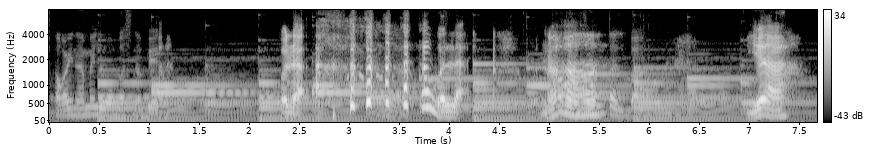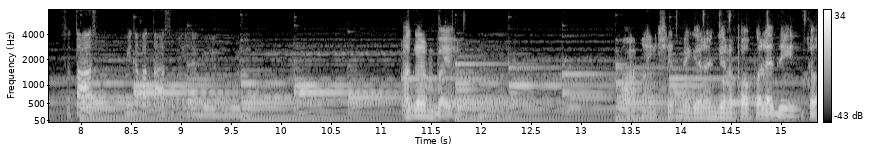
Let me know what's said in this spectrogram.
Okay na, may lumabas na bed. Wala. Wala. Wala. Na. Horizontal ba? Yeah. Sa taas, pinakataas mo ilagay yung wool. Ah, ganun ba yun? Hmm. Okay, shit, may ganun-ganun pa pala dito.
